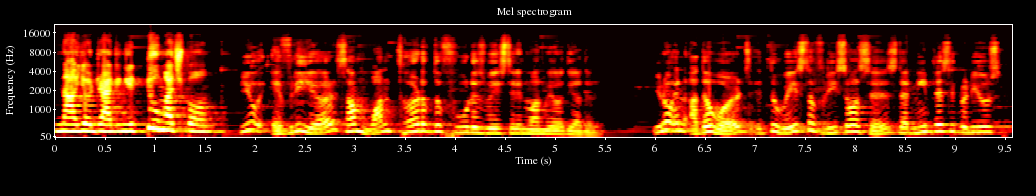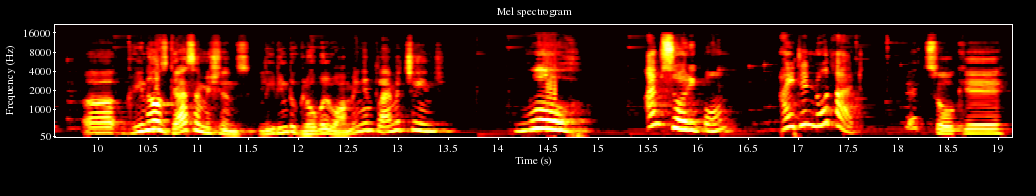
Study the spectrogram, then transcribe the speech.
Now you're dragging it too much, Pom. You, every year, some one third of the food is wasted in one way or the other. You know, in other words, it's the waste of resources that needlessly produce uh, greenhouse gas emissions, leading to global warming and climate change. Whoa. I'm sorry, Pom. I didn't know that. It's okay.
